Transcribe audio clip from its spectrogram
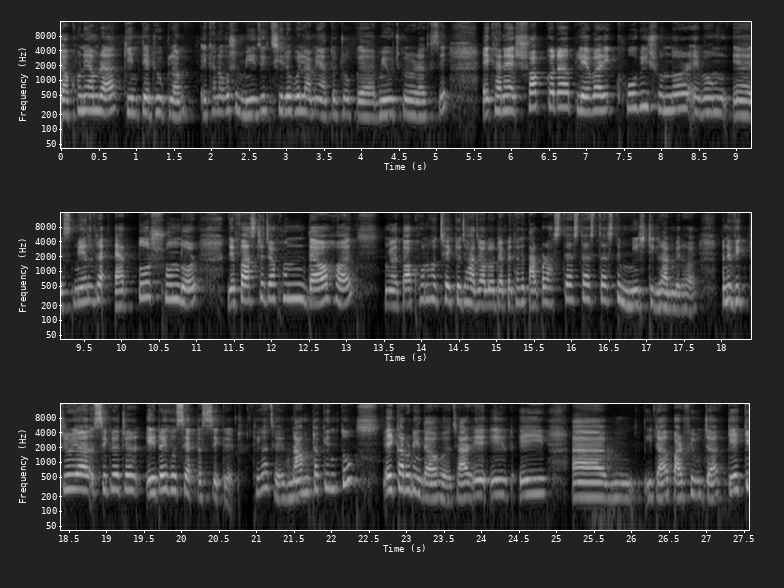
যখনই আমরা কিনতে ঢুকলাম, এখানে অবশ্য মিউজিক ছিল বলে আমি এতটুক মিউট করে রাখছি। এখানে সব কটা ফ্লেভারই খুবই সুন্দর এবং স্মেলটা এত সুন্দর যে ফার্স্টে যখন দেওয়া হয় তখন হচ্ছে একটু ঝাঁঝালো টাইপের থাকে, তারপর আস্তে আস্তে আস্তে আস্তে মিষ্টি ঘ্রাণ বের হয়। মানে ভিক্টোরিয়া সিক্রেটের এটাই হচ্ছে একটা সিক্রেট, ঠিক আছে? নামটা কিন্তু এই কারণেই দেওয়া হয়েছে। আর এর, এই এটা পারফিউমটা কে কে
